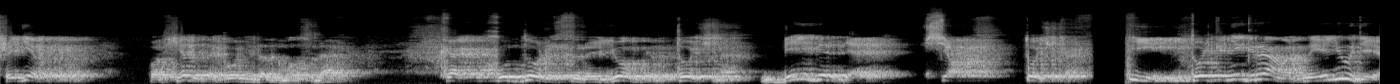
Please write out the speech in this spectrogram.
шедевр. Вот я до такого не додумался, да? Как художественно, емко, точно. Белибердяев. Все. Точка. И только неграмотные люди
